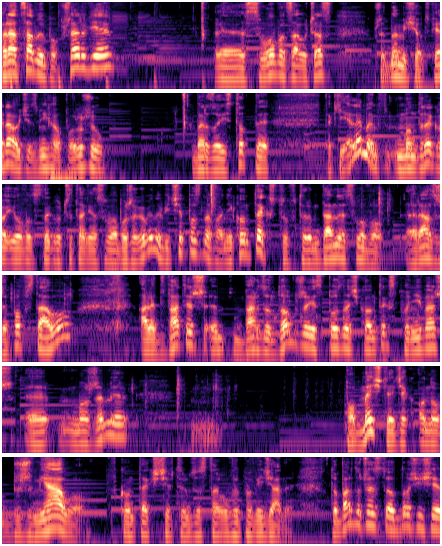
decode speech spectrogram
Wracamy po przerwie. E, słowo cały czas przed nami się otwiera. Ojciec Michał poruszył bardzo istotny taki element mądrego i owocnego czytania Słowa Bożego, mianowicie poznawanie kontekstu, w którym dane słowo raz, że powstało, ale dwa też e, bardzo dobrze jest poznać kontekst, ponieważ e, możemy pomyśleć, jak ono brzmiało w kontekście, w którym zostało wypowiedziane. To bardzo często odnosi się,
